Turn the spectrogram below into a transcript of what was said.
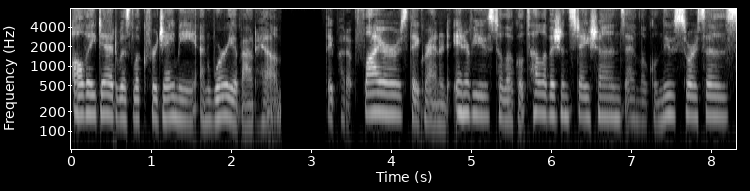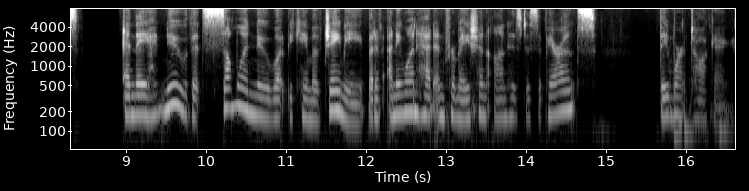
all they did was look for Jayme and worry about him. They put up flyers, they granted interviews to local television stations and local news sources, and they knew that someone knew what became of Jayme, but if anyone had information on his disappearance, they weren't talking.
